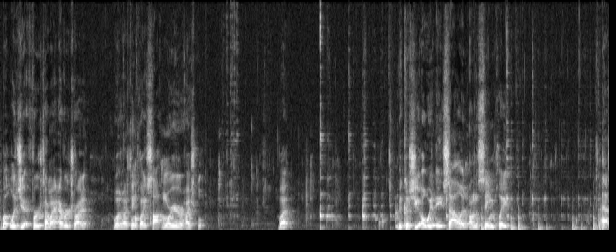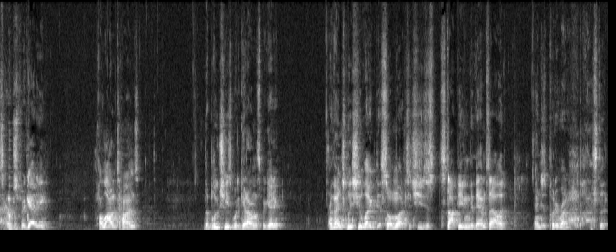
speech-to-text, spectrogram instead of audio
But legit, first time I ever tried it was I think like sophomore year of high school. But because she always ate salad on the same plate as her spaghetti, a lot of times the blue cheese would get on the spaghetti. Eventually she liked it so much that she just stopped eating the damn salad and just put it right on the pasta.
